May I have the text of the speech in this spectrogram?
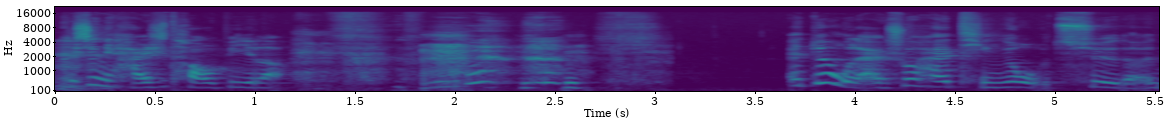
可是你还是逃避了。哎，对我来说还挺有趣的。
